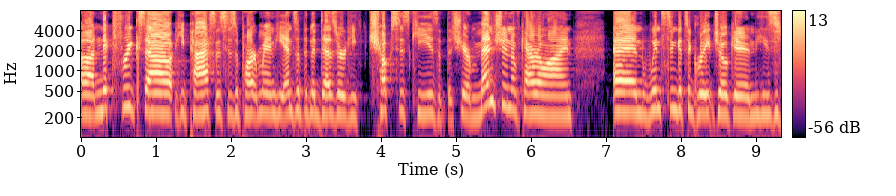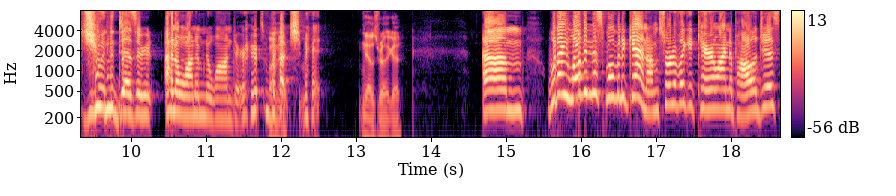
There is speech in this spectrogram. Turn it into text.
Uh, Nick freaks out. He passes his apartment. He ends up in the desert. He chucks his keys at the sheer mention of Caroline. And Winston gets a great joke in. He's a Jew in the desert. I don't want him to wander about Schmidt. Yeah, it was really good. Um, what I love in this moment again, I'm sort of like a Caroline apologist.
